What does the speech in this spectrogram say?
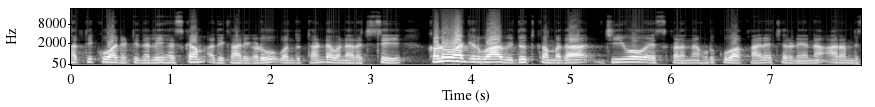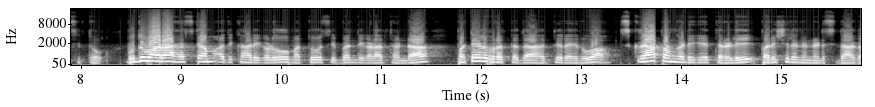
ಹತ್ತಿಕ್ಕುವ ನಿಟ್ಟಿನಲ್ಲಿ ಹೆಸ್ಕಾಂ ಅಧಿಕಾರಿಗಳು ಒಂದು ತಂಡವನ್ನು ರಚಿಸಿ, ಕಳುವಾಗಿರುವ ವಿದ್ಯುತ್ ಕಂಬದ ಜಿಒಎಸ್ಗಳನ್ನು ಹುಡುಕುವ ಕಾರ್ಯಾಚರಣೆಯನ್ನ ಆರಂಭಿಸಿತ್ತು. ಬುಧವಾರ ಹೆಸ್ಕಾಂ ಅಧಿಕಾರಿಗಳು ಮತ್ತು ಸಿಬ್ಬಂದಿಗಳ ತಂಡ ಪಟೇಲ್ ವೃತ್ತದ ಹತ್ತಿರ ಇರುವ ಸ್ಕ್ರಾಪ್ ಅಂಗಡಿಗೆ ತೆರಳಿ ಪರಿಶೀಲನೆ ನಡೆಸಿದಾಗ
